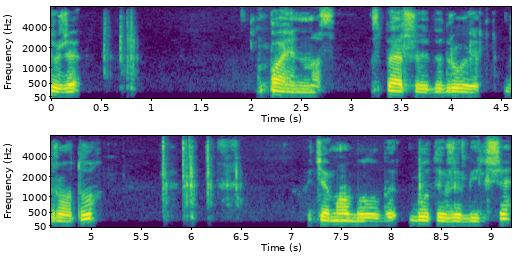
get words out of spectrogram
уже пагін у нас з першої до другої дроту. Хоча мав було би бути вже більше.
